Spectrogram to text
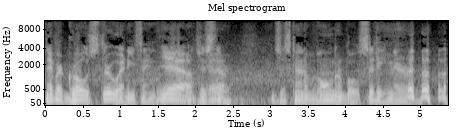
never grows through anything. Yeah, It's just yeah. they're just kind of vulnerable sitting there. And,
